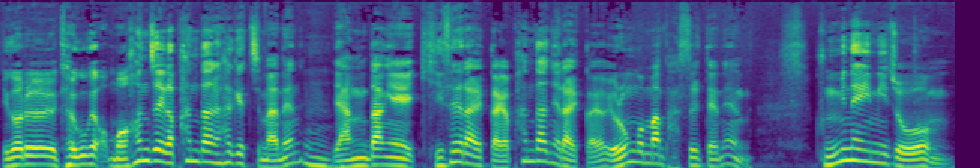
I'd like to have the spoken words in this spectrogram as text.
이거를 결국에 뭐 헌재가 판단을 하겠지만은 음. 양당의 기세랄까요, 판단이랄까요, 이런 것만 봤을 때는 국민의힘이 좀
